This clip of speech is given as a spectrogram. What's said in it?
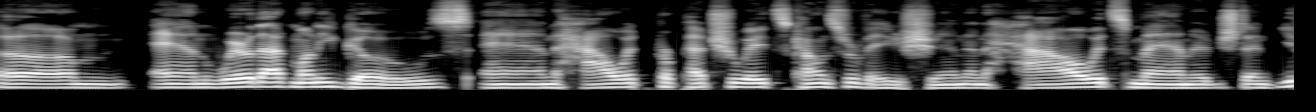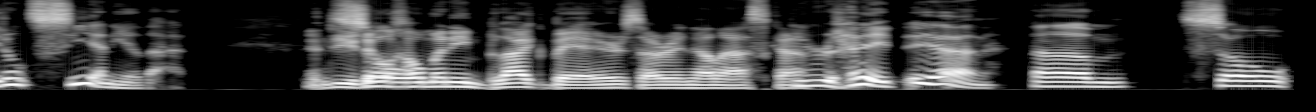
Um, and where that money goes and how it perpetuates conservation and how it's managed. And you don't see any of that. And do you so, know how many black bears are in Alaska? Right. Yeah. Um, so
